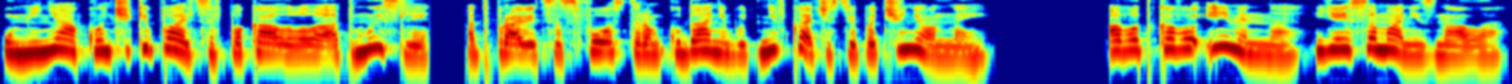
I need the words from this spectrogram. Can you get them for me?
У меня кончики пальцев покалывало от мысли отправиться с Фостером куда-нибудь не в качестве подчиненной. А вот кого именно, я и сама не знала.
